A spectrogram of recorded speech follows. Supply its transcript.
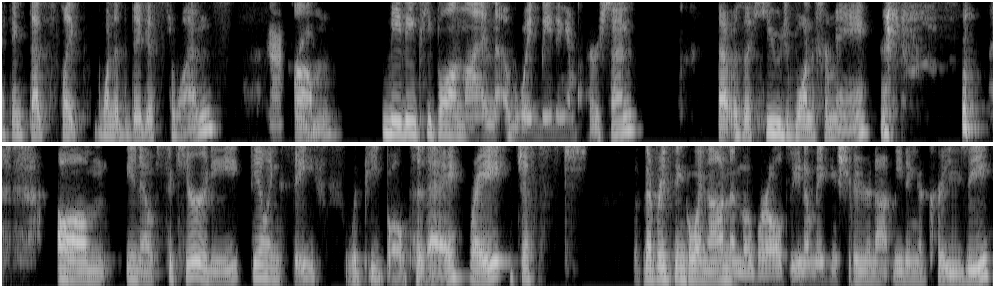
I think that's like one of the biggest ones. Exactly. Um, meeting people online that avoid meeting in person. That was a huge one for me. Um you know security feeling safe with people today right? Just with everything going on in the world you know making sure you're not meeting a crazy.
